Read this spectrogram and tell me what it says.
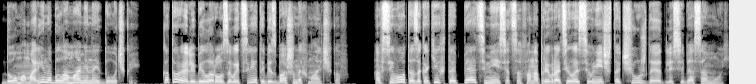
Дома Марина была маминой дочкой, которая любила розовый цвет и безбашенных мальчиков. А всего-то за каких-то пять месяцев она превратилась в нечто чуждое для себя самой.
